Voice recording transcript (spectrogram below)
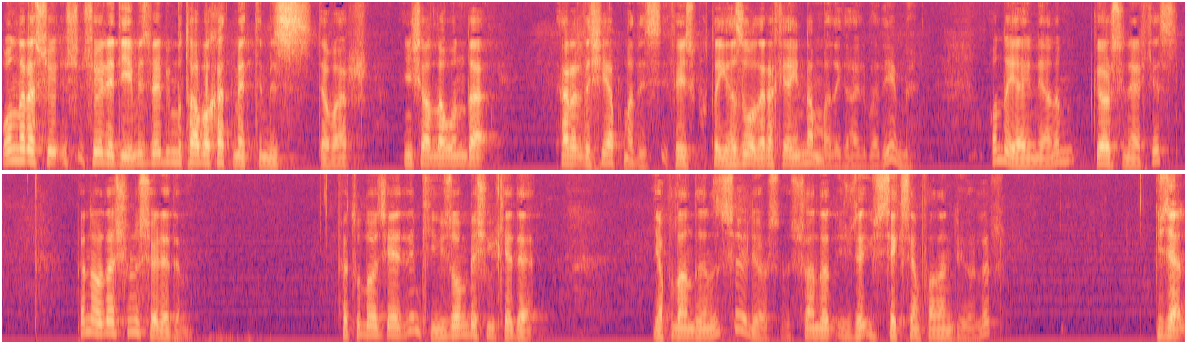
Onlara sö söylediğimiz ve bir mutabakat metnimiz de var. İnşallah onu da herhalde şey yapmadı. Facebook'ta yazı olarak yayınlanmadı galiba değil mi? Onu da yayınlayalım. Görsün herkes. Ben orada şunu söyledim. Fethullah Hoca'ya dedim ki 115 ülkede yapılandığınızı söylüyorsunuz. Şu anda 180 falan diyorlar. Güzel.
